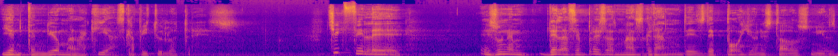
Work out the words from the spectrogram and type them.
Y entendió Malaquías capítulo 3. Chick-fil-A es una de las empresas más grandes de pollo en Estados Unidos.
